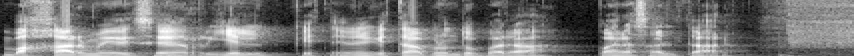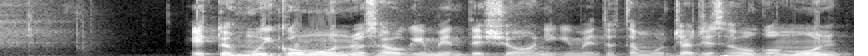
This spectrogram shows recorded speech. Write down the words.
bajarme de ese riel en el que estaba pronto para, para saltar. Esto es muy común, no es algo que inventé yo ni que inventó esta muchacha, es algo común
